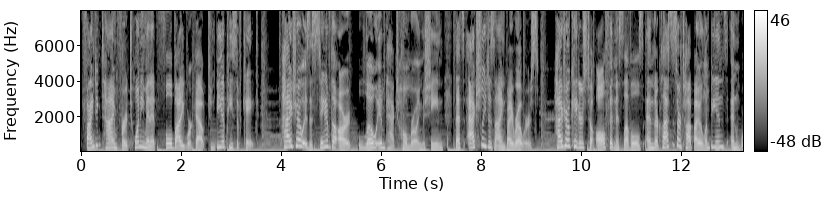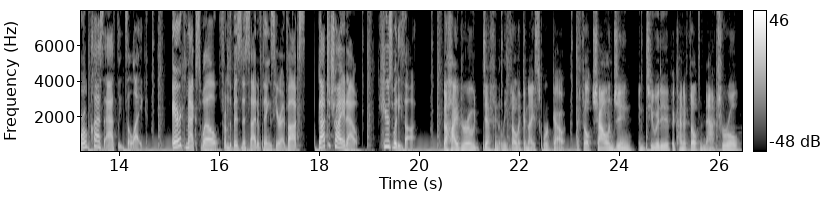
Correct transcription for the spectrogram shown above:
finding time for a 20 minute full body workout can be a piece of cake. Hydrow is a state of the art, low impact home rowing machine that's actually designed by rowers. Hydrow caters to all fitness levels, and their classes are taught by Olympians and world class athletes alike. Eric Maxwell, from the business side of things here at Vox, got to try it out. Here's what he thought. The Hydrow definitely felt like a nice workout. It felt challenging, intuitive, it kind of felt natural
